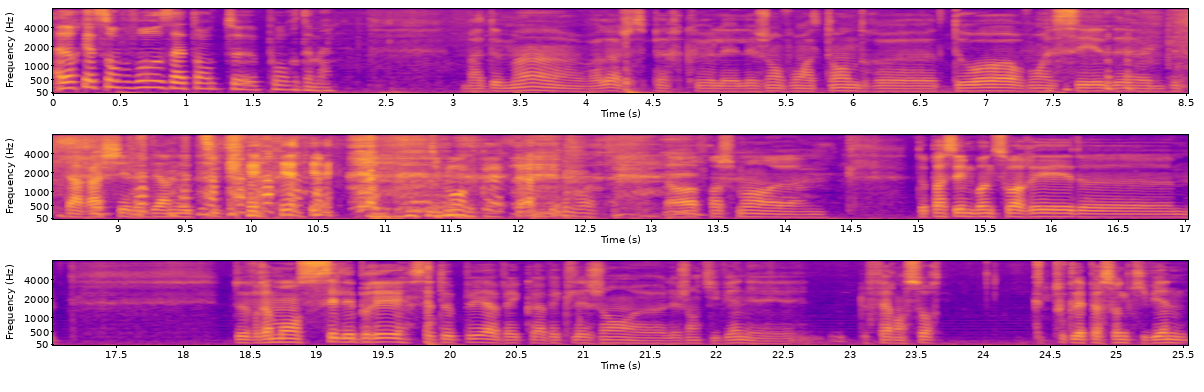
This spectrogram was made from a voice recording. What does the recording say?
Alors, quelles sont vos attentes pour demain? Bah demain, euh, voilà, j'espère que les, les gens vont attendre euh, dehors, vont essayer de- de- d'arracher les derniers tickets. Du monde, quoi. Non, franchement, euh, de passer une bonne soirée, de, de vraiment célébrer cette EP avec, avec les, gens, euh, les gens qui viennent et de faire en sorte que toutes les personnes qui viennent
